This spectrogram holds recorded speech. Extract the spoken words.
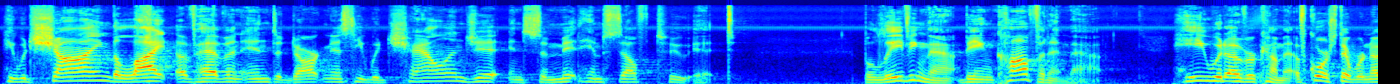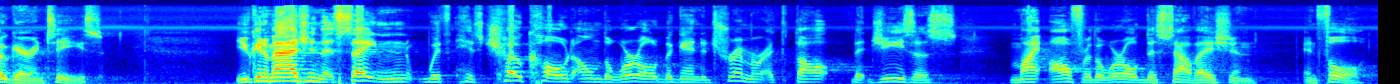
He would shine the light of heaven into darkness. He would challenge it and submit himself to it. Believing that, being confident that, he would overcome it. Of course, there were no guarantees. You can imagine that Satan, with his chokehold on the world, began to tremor at the thought that Jesus might offer the world this salvation in full.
